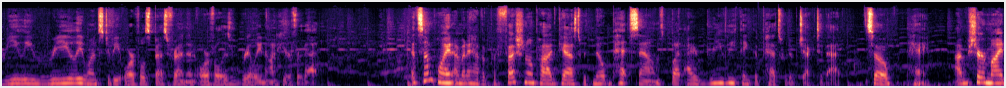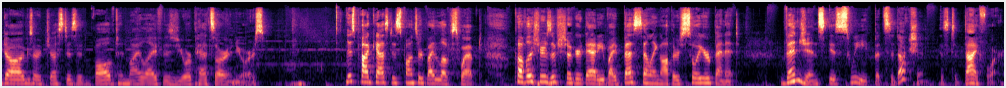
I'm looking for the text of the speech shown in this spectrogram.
really, really wants to be Orville's best friend, and Orville is really not here for that. At some point, I'm going to have a professional podcast with no pet sounds, but I really think the pets would object to that. So, hey, I'm sure my dogs are just as involved in my life as your pets are in yours. This podcast is sponsored by Loveswept, publishers of Sugar Daddy by best-selling author Sawyer Bennett. Vengeance is sweet, but seduction is to die for.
